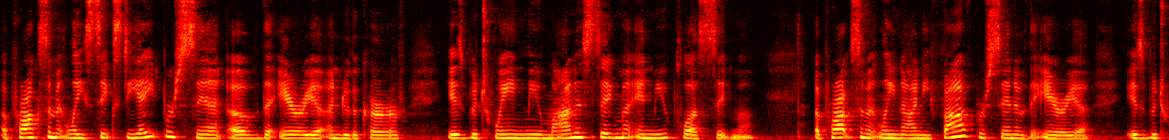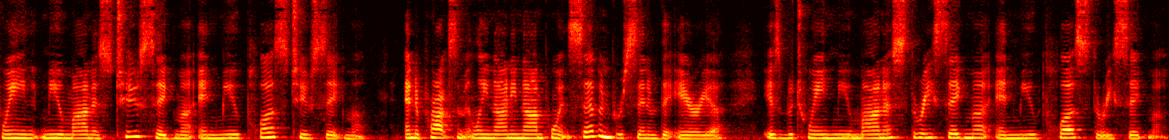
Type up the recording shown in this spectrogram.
approximately 68% of the area under the curve is between mu minus sigma and mu plus sigma Approximately 95% of the area is between mu minus 2 sigma and mu plus 2 sigma, and approximately 99.7% of the area is between mu minus 3 sigma and mu plus 3 sigma.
